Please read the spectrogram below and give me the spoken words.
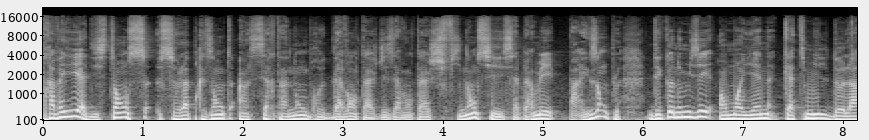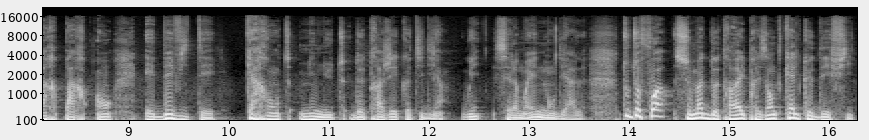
Travailler à distance, cela présente un certain nombre d'avantages, des avantages financiers. Ça permet, par exemple, d'économiser en moyenne 4000 dollars par an et d'éviter 40 minutes de trajet quotidien. Oui, c'est la moyenne mondiale. Toutefois, ce mode de travail présente quelques défis.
